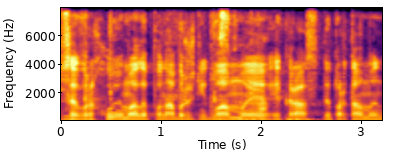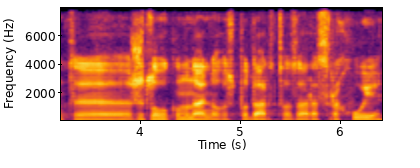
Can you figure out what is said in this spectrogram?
Це врахуємо, але по набережні 2 ми якраз департамент е, житлово-комунального господарства зараз рахує.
